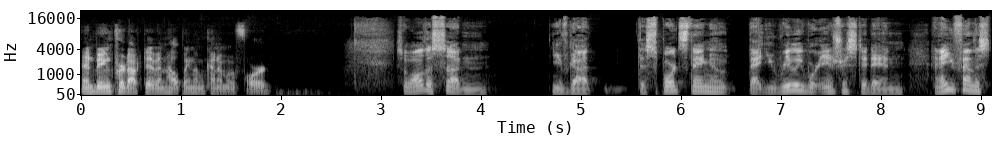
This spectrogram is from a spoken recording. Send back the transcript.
and being productive and helping them kind of move forward. So all of a sudden, you've got the sports thing that you really were interested in, and then you found this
